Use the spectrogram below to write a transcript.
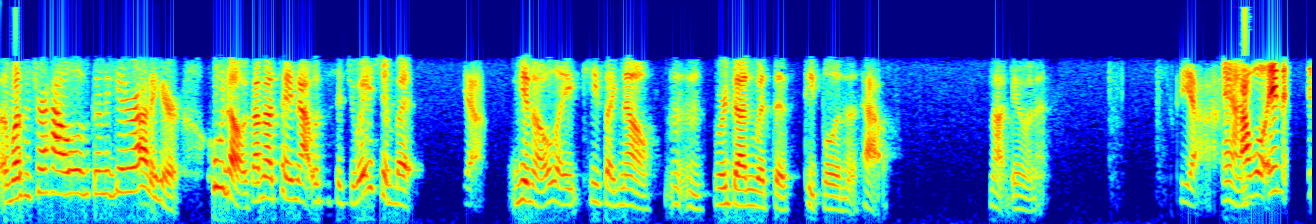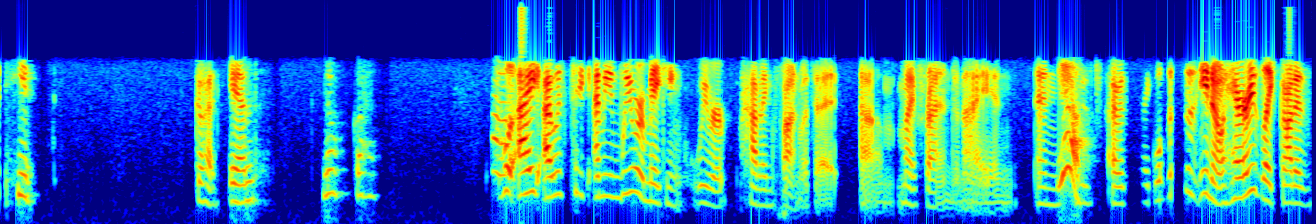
I I wasn't sure how I was going to get her out of here. Who knows? I'm not saying that was the situation, but Yeah. you know, like he's like, no, mm-mm, we're done with this. People in this house, not doing it. Yeah. And- uh, well, and He go ahead. and no, go ahead. Well, I I was taking. I mean, we were making, we were having fun with it. Um, my friend and I, and and Yeah. was, I was like, well, this is, you know, Harry's like got his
